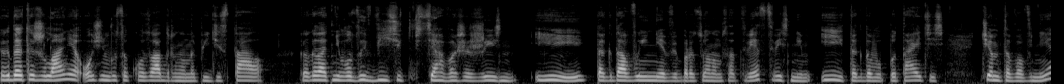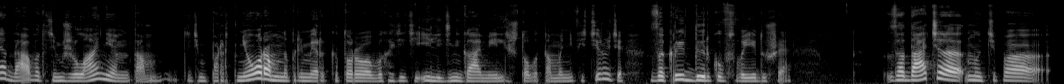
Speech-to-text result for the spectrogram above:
Когда это желание очень высоко задрано на пьедестал – когда от него зависит вся ваша жизнь, и тогда вы не в вибрационном соответствии с ним, и тогда вы пытаетесь чем-то вовне, да, вот этим желанием, там, этим партнером, например, которого вы хотите, или деньгами, или что вы там манифестируете, закрыть дырку в своей душе. Задача, ну, типа,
